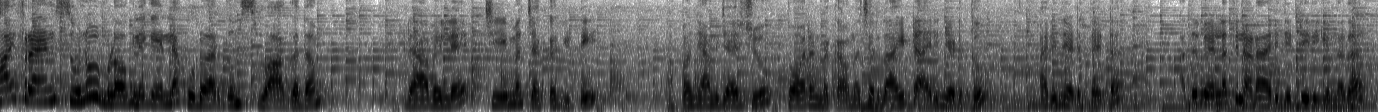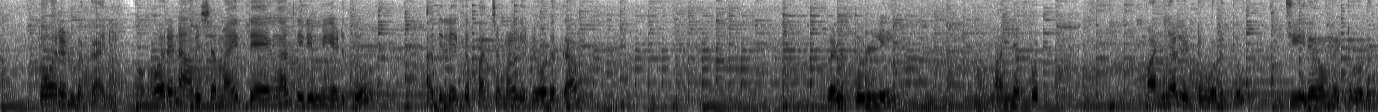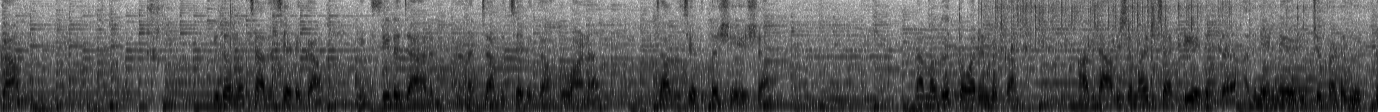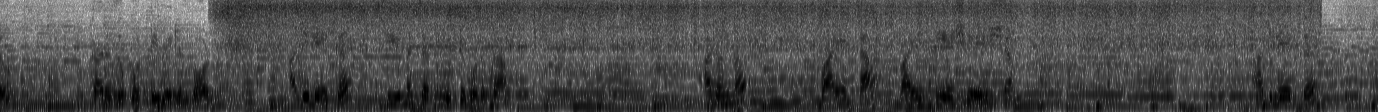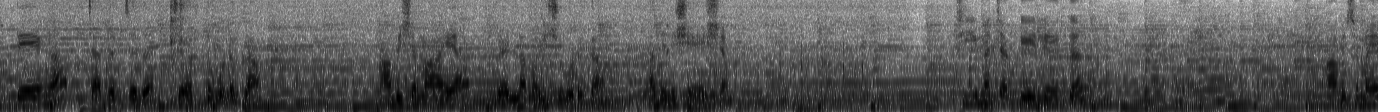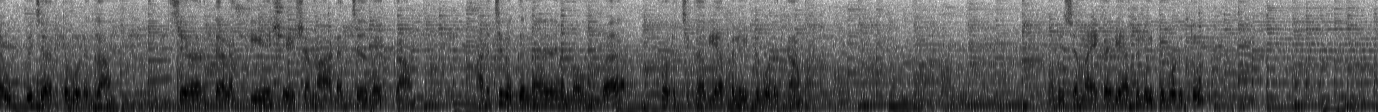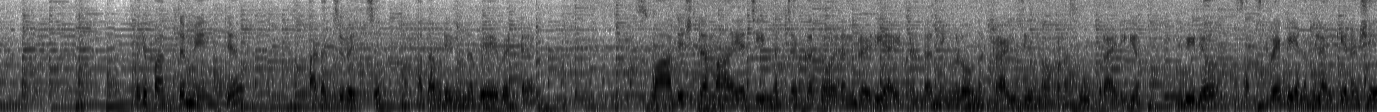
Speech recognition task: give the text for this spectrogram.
Hi friends Sunu ബ്ലോഗിലേക്ക് എല്ലാ കൂട്ടുകാർക്കും സ്വാഗതം. രാവിലെ ചീമച്ചക്ക കിട്ടി. അപ്പം ഞാൻ വിചാരിച്ചു തോരൻ വെക്കാം. ഒന്ന് ചെറുതായിട്ട് അരിഞ്ഞെടുത്തു. അരിഞ്ഞെടുത്തിട്ട് അത് വെള്ളത്തിലാണ് അരിഞ്ഞിട്ടിരിക്കുന്നത്. തോരൻ വെക്കാൻ. ഒരനാവശ്യമായി തേങ്ങ തിരുമ്മിയെടുത്തു. അതിലേക്ക് പച്ചമുളക് ഇട്ട് കൊടുക്കാം. വെളുത്തുള്ളി മഞ്ഞപ്പൊടി മഞ്ഞൾ ഇട്ട് കൊടുത്തു. ജീരകം ഇട്ട് കൊടുക്കാം. ഇതൊന്ന് ചതച്ചെടുക്കാം. മിക്സിയുടെ ജാറിൽ ആണ് ചതച്ചെടുക്കാൻ പോവാണ്. ചതച്ചെടുത്ത ശേഷം നമുക്ക് തോരൻ വെക്കാം. അതിനാവശ്യമായ ഒരു ചട്ടി എടുത്ത് അതിൽ എണ്ണ ഒഴിച്ചു കടുക് ഇട്ടു. കടുക് പൊട്ടി വരുമ്പോൾ അതിലേക്ക് ചീമച്ചക്ക ഇട്ട് കൊടുക്കാം. അതൊന്ന് വയട്ടാം വയറ്റിയ ശേഷം അതിലേക്ക് തേങ്ങ ചതച്ചത് ചേർത്ത് കൊടുക്കാം. ആവശ്യമായ വെള്ളം ഒഴിച്ചു കൊടുക്കാം. അതിനുശേഷം ചീമച്ചക്കയിലേക്ക് ആവശ്യമായ ഉപ്പ് ചേർത്ത് കൊടുക്കാം. ചേർത്ത് ഇളക്കിയ ശേഷം അടച്ച് വെക്കാം. അടച്ച് വെക്കുന്നതിന് മുമ്പ് കുറച്ച് കരിയാപ്പില ഇട്ട് കൊടുക്കാം. ആവശ്യമായ കരിയാപ്പില ഇട്ട് കൊടുത്തു. ഒരു പത്ത് മിനിറ്റ് അടച്ച് വെച്ച് അതവിടെ ഇരുന്ന് വേവട്ടെ. സ്വാദിഷ്ടമായ ചീമച്ചക്ക തോരൻ റെഡി ആയിട്ടുണ്ട്. നിങ്ങളും ഒന്ന് ട്രൈ ചെയ്ത് നോക്കണം. സൂപ്പറായിരിക്കും. വീഡിയോ സബ്സ്ക്രൈബ് ചെയ്യണം ലൈക്ക് ചെയ്യണം ഷെയർ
